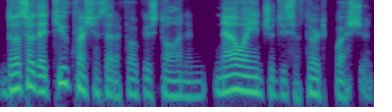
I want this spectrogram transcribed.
Those are the two questions that I focused on. And now I introduce a third question,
